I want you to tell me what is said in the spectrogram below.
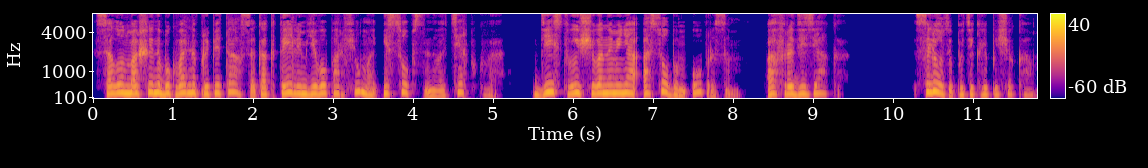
Салон машины буквально пропитался коктейлем его парфюма и собственного терпкого, действующего на меня особым образом, афродизиака. Слезы потекли по щекам.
